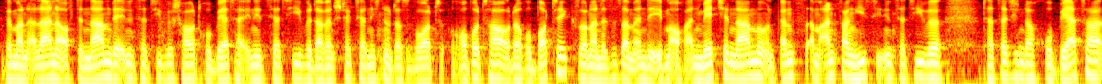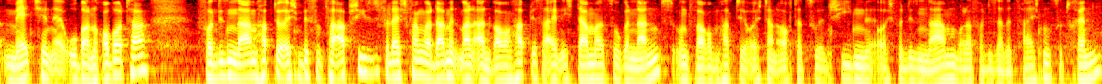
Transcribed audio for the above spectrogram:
Wenn man alleine auf den Namen der Initiative schaut, Roberta-Initiative, darin steckt ja nicht nur das Wort Roboter oder Robotik, sondern es ist am Ende eben auch ein Mädchenname. Und ganz am Anfang hieß die Initiative tatsächlich noch Roberta Mädchen erobern Roboter. Von diesem Namen habt ihr euch ein bisschen verabschiedet. Vielleicht fangen wir damit mal an. Warum habt ihr es eigentlich damals so genannt und warum habt ihr euch dann auch dazu entschieden, euch von diesem Namen oder von dieser Bezeichnung zu trennen?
